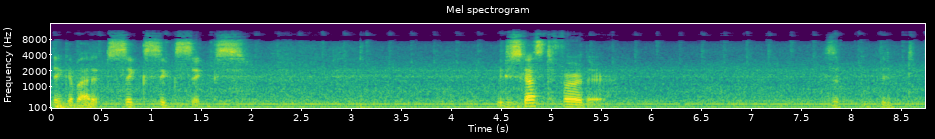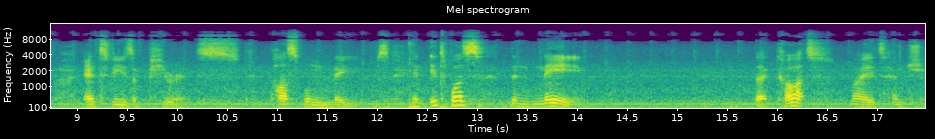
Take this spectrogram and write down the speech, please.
Think about it 666. We discussed further the entity's appearance, possible names, and it was the name that caught my attention.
